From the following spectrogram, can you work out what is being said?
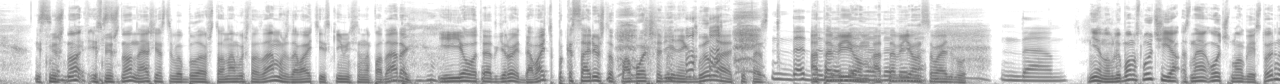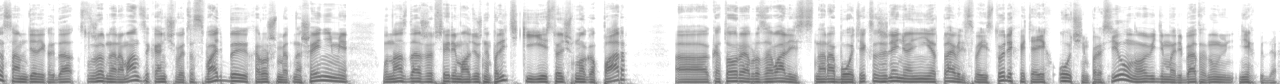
И смешно, и смешно, знаешь, если бы было, что она вышла замуж, давайте скинемся на подарок, и ее вот этот герой, давайте по косарю, чтобы побольше денег было, типа, отобьем, отобьем свадьбу. Да. Не, ну в любом случае, я знаю очень много историй, на самом деле, когда служебный роман заканчивается свадьбой, хорошими отношениями. У нас даже в сфере молодежной политики есть очень много пар, которые образовались на работе. К сожалению, они не отправили свои истории, хотя их очень просил, но, видимо, ребята, ну, некогда.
